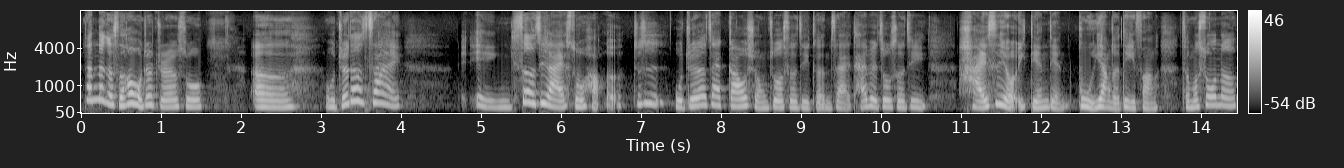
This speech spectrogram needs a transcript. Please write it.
但那个时候我就觉得说，呃。我觉得在，以设计来说好了，就是我觉得在高雄做设计跟在台北做设计还是有一点点不一样的地方。怎么说呢？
